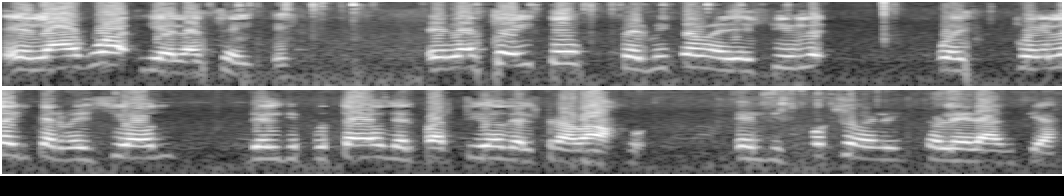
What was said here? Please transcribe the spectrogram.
el agua y el aceite. El aceite, permítame decirle, pues fue la intervención del diputado del Partido del Trabajo, el discurso de la intolerancia.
